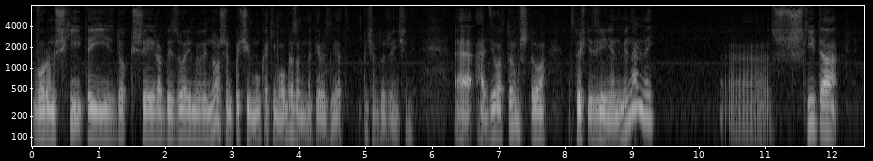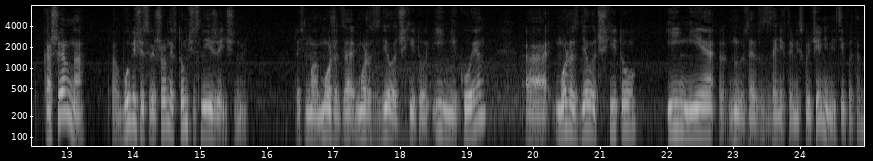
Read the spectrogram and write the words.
Вором шхита и издох кшейра безорим и выношим. Почему? Каким образом? На первый взгляд. Причем тут женщины? Э, а дело в том, что с точки зрения номинальной, э, шхита кошерна, будучи совершенной в том числе и женщинами. То есть может, может сделать шхиту и не коин, э, может сделать шхиту и не, ну, за, за некоторыми исключениями, типа там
